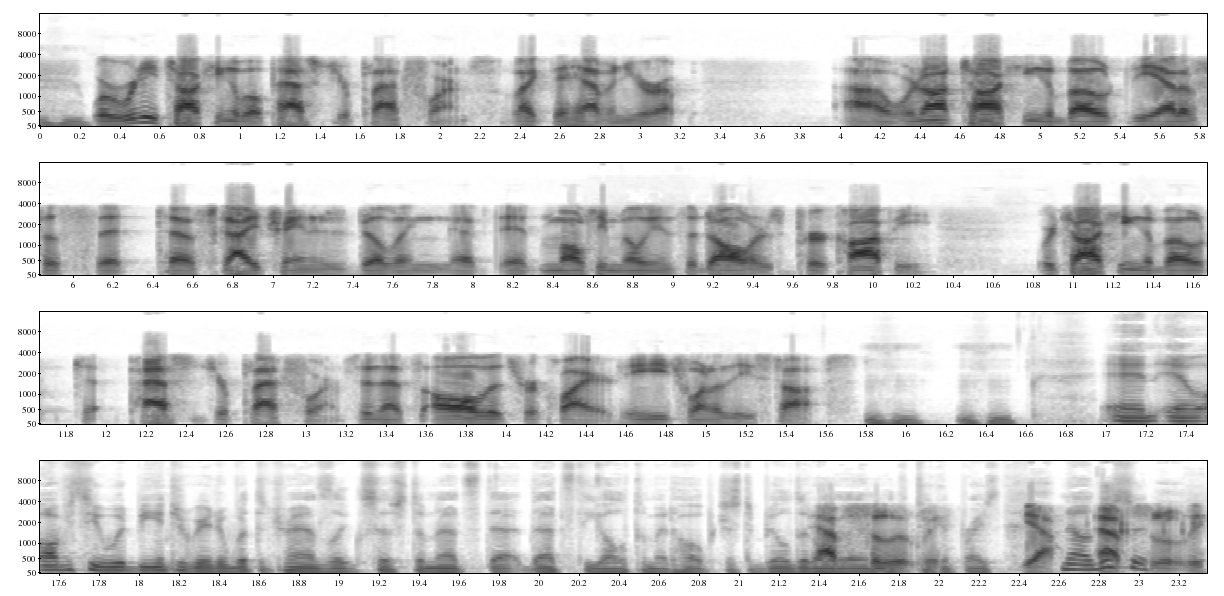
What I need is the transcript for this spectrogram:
mm-hmm. we're really talking about passenger platforms like they have in Europe. Uh, we're not talking about the edifice that uh, SkyTrain is building at, at multi millions of dollars per copy. We're talking about passenger platforms, and that's all that's required in each one of these stops. Mm-hmm, mm-hmm and, and obviously would be integrated with the TransLink system. That's that that's the ultimate hope, just to build it absolutely ticket price. Yeah, now this absolutely.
